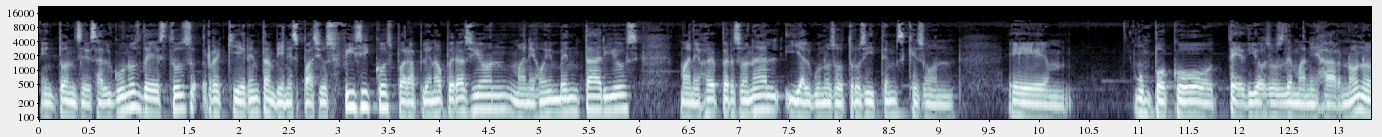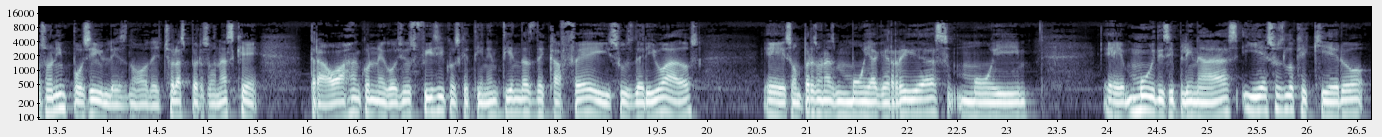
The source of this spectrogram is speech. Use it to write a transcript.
Entonces, algunos de estos requieren también espacios físicos para plena operación, manejo de inventarios, manejo de personal y algunos otros ítems que son eh, un poco tediosos de manejar, ¿no? No son imposibles, ¿no? De hecho, las personas que trabajan con negocios físicos, que tienen tiendas de café y sus derivados, eh, son personas muy aguerridas, muy, eh, muy disciplinadas y eso es lo que quiero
